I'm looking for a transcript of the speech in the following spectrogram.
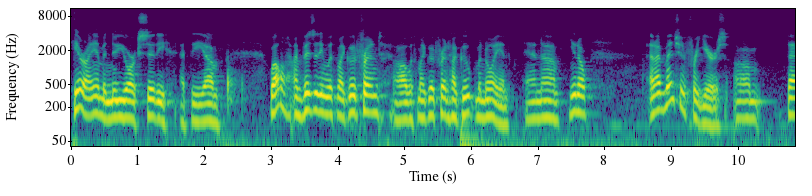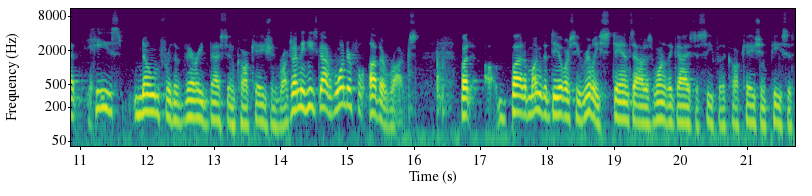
Here I am in New York City at the, um, well, I'm visiting with my good friend, uh, with my good friend Hagop Manoyan. And, um, you know, and I've mentioned for years um, that he's known for the very best in Caucasian rugs. I mean, he's got wonderful other rugs. But, but among the dealers, he really stands out as one of the guys to see for the Caucasian pieces.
